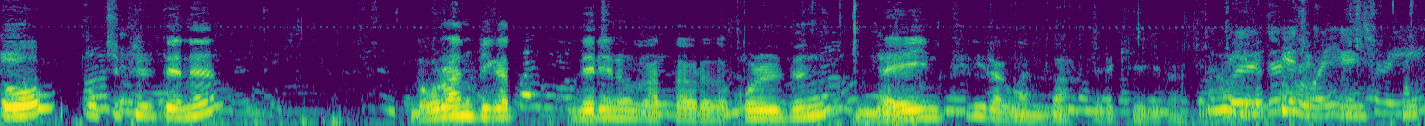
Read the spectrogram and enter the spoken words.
또 꽃이 필 때는 노란 비가 내리는 것 같다 그래서 golden rain tree라고 한다. 이렇게 얘기를 하죠. golden rain tree.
